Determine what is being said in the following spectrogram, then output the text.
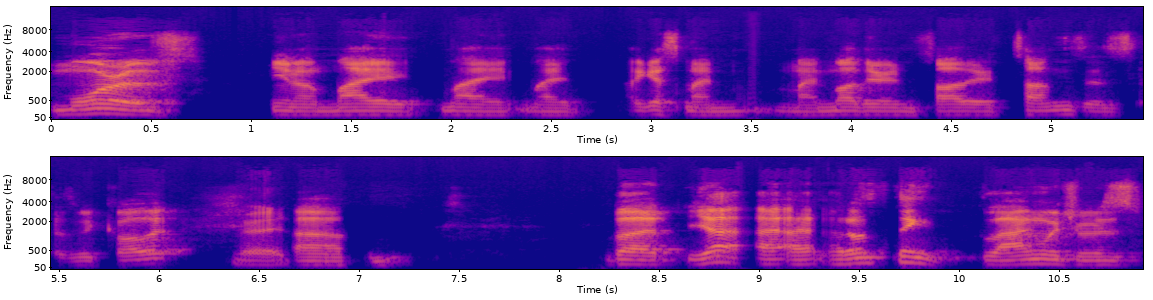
more of you know my my my I guess my my mother and father tongues as as we call it. Right. Um, but yeah, I, I don't think language was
